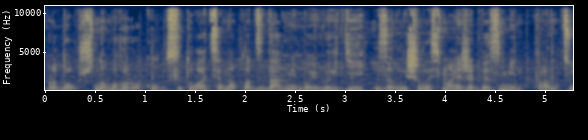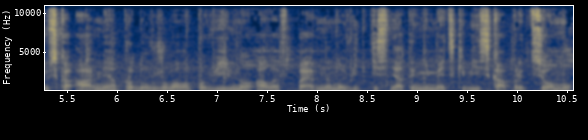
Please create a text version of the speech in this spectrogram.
Продовж нового року ситуація на плацдармі бойових дій залишилась майже без змін. Французька армія продовжувала повільно, але впевнено відтісняти німецькі війська. При цьому,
